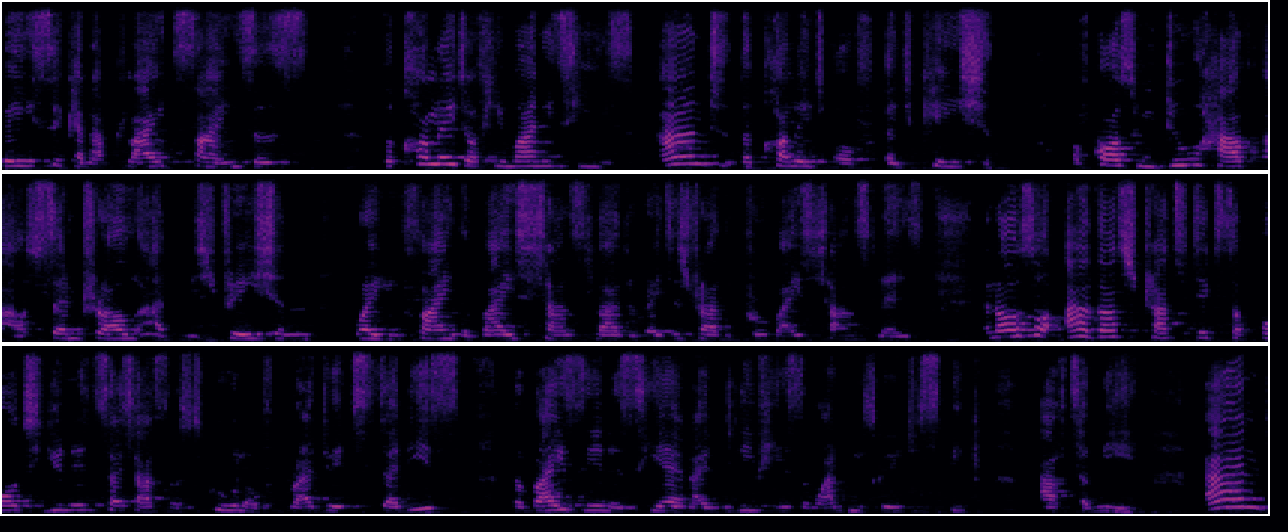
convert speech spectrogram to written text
Basic and Applied Sciences, the College of Humanities, and the College of Education. Of course, we do have our central administration where you find the Vice Chancellor, the Registrar, the Pro-Vice Chancellors, and also other strategic support units such as the School of Graduate Studies. The Vice Dean is here and I believe he's the one who's going to speak after me. And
